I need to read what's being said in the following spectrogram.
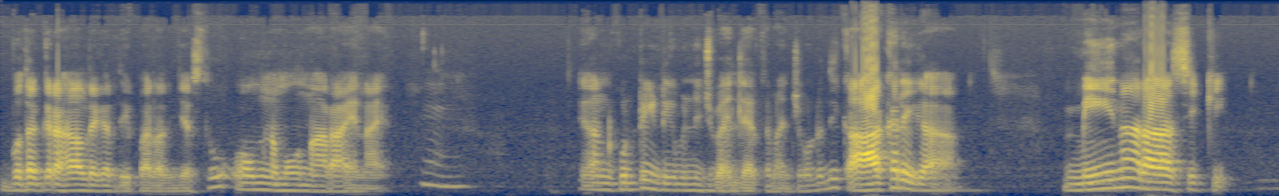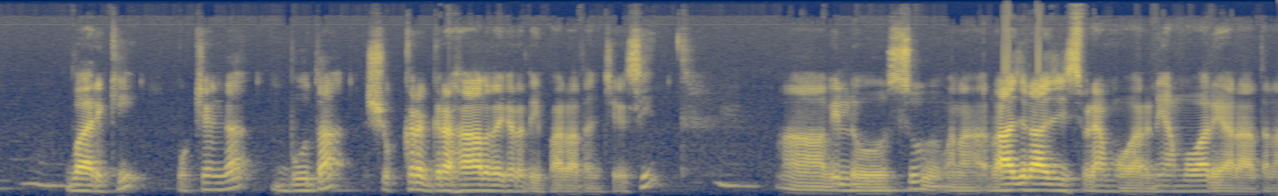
బుధ గ్రహాల దగ్గర దీపారాధన చేస్తూ ఓం నమో నారాయణాయ అనుకుంటూ ఇంటికి నుంచి బయలుదేరితే మంచిగా ఉంటుంది. ఇక ఆఖరిగా మీన రాశికి వారికి ముఖ్యంగా బుధ శుక్ర గ్రహాల దగ్గర దీపారాధన చేసి వీళ్ళు సు మన రాజరాజేశ్వరి అమ్మవారిని అమ్మవారి ఆరాధన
